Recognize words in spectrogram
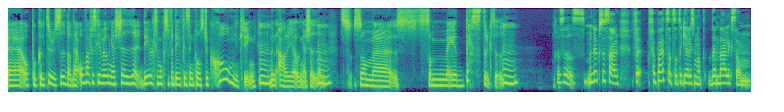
eh, och på kultursidan där, och varför skriver unga tjejer? Det är liksom också för att det finns en konstruktion kring mm. den arga unga tjejen. Mm. Som, eh, som är destruktiv. Mm. Precis. Men det är också så här, för, för på ett sätt så tycker jag liksom att den där liksom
